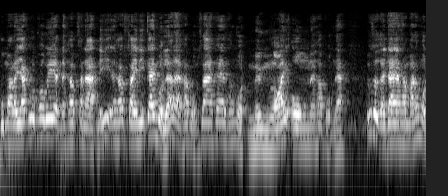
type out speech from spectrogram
กุมารยักษ์รูปพระเวทนะครับขนาดนี้นะครับไซนี้ใกล้หมดแล้วแหละครับผมสร้างแค่ทั้งหมด 100 องค์นะครับผมนะรู้สึกอาจารย์จะทำมาทั้งหมด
